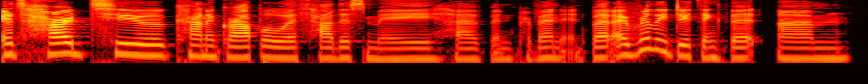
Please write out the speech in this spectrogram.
it's hard to kind of grapple with how this may have been prevented, but I really do think that, um,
